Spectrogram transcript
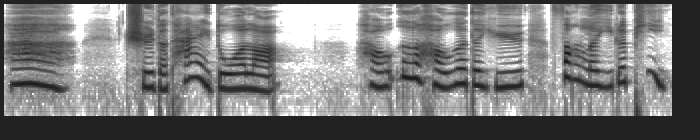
啊，吃的太多了，好饿好饿的鱼放了一个屁，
